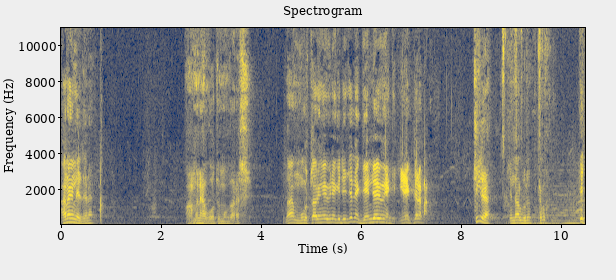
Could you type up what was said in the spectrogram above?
Anan nerede lan? Amına kodumun karısı. Lan muhtarın evine gideceğine kendi evine git. İneklere bak. Çık lira. Sen de al bunu. Çabuk. Git.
